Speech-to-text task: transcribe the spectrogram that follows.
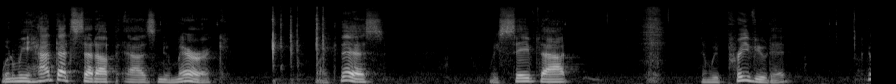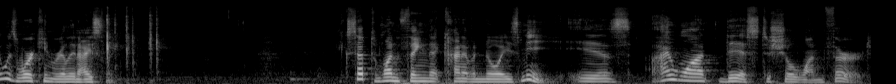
When we had that set up as numeric, like this, we saved that and we previewed it. It was working really nicely. Except one thing that kind of annoys me is I want this to show one third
